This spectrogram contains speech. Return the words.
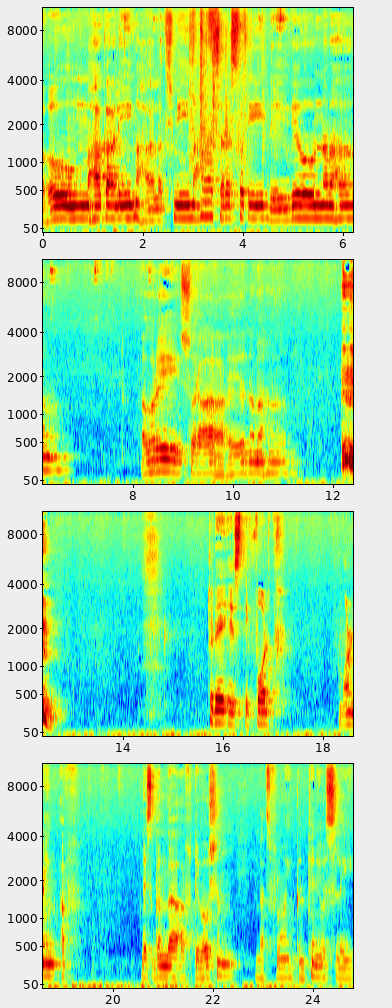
ॐ महाकाली महालक्ष्मी महासरस्वती देव्यो नमः अघोरेश्वराय नमः Today is the fourth morning of this Ganga of devotion that's flowing continuously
